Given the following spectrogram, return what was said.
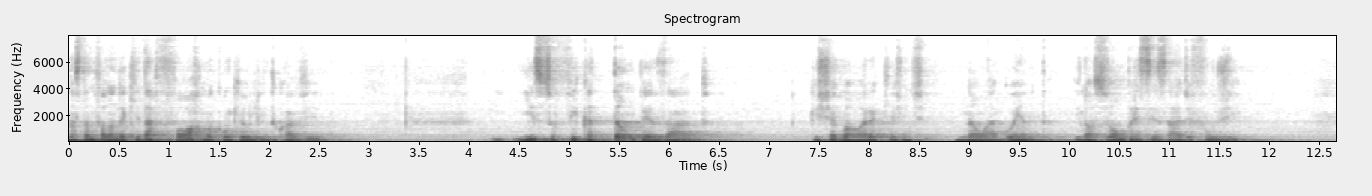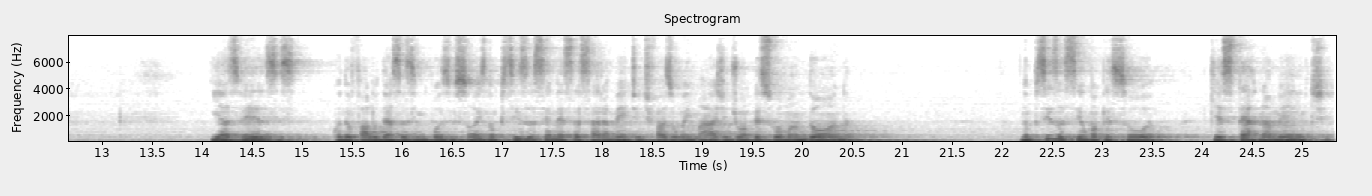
nós estamos falando aqui da forma com que eu lido com a vida. Isso fica tão pesado que chega uma hora que a gente não aguenta e nós vamos precisar de fugir. E às vezes, quando eu falo dessas imposições, não precisa ser necessariamente a gente faz uma imagem de uma pessoa mandona. Não precisa ser uma pessoa que externamente,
